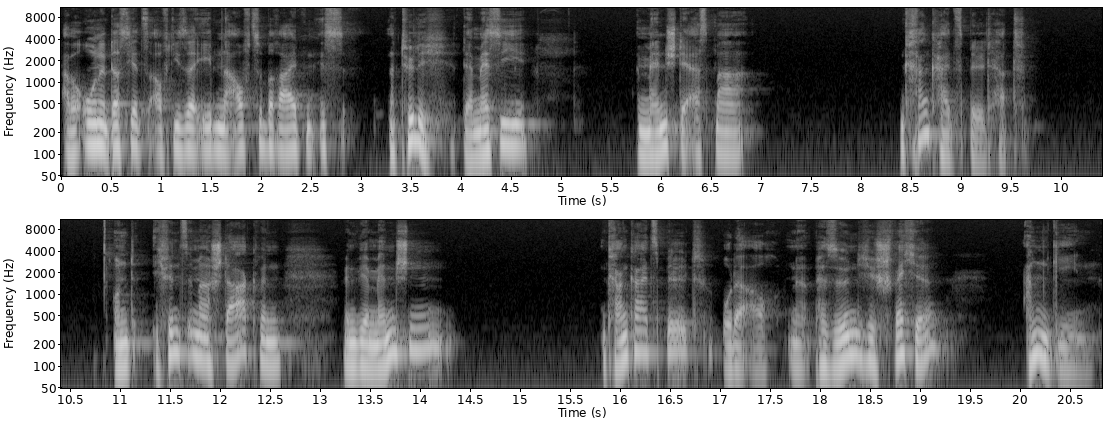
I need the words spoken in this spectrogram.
Aber ohne das jetzt auf dieser Ebene aufzubereiten, ist natürlich der Messi ein Mensch, der erstmal ein Krankheitsbild hat. Und ich finde es immer stark, wenn, wenn wir Menschen ein Krankheitsbild oder auch eine persönliche Schwäche angehen.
